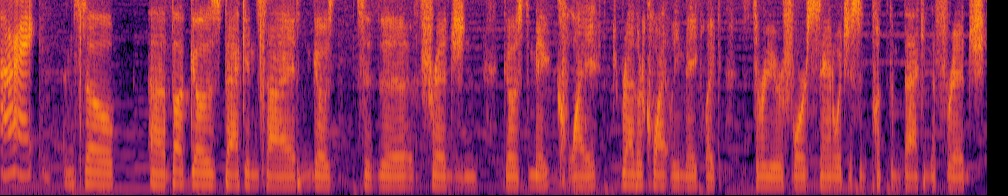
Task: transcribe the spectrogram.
All right. And so uh, Buck goes back inside and goes to the fridge and goes to make quiet, rather quietly make like three or four sandwiches and put them back in the fridge,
